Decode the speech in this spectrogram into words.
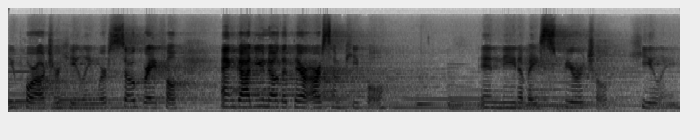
You pour out your healing. We're so grateful. And God, you know that there are some people in need of a spiritual healing,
